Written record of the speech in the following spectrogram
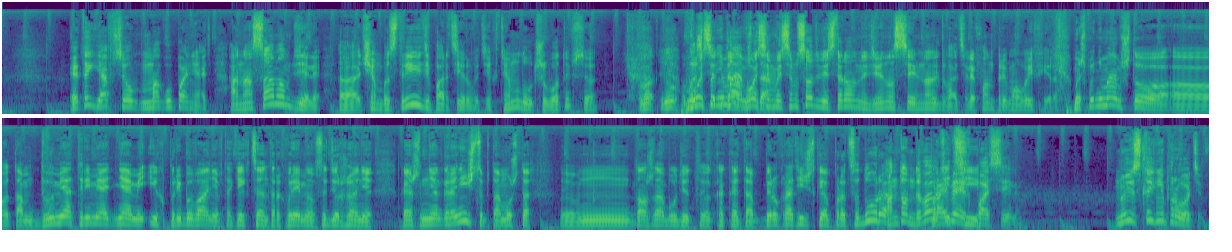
Это я все могу понять. А на самом деле, э, чем быстрее депортировать их, тем лучше. Вот и все. Ну, 8, понимаем, да, 8 800 200 ровно 9702, телефон прямого эфира. Мы же понимаем, что э, там двумя-тремя днями их пребывания в таких центрах временного содержания, конечно, не ограничится, потому что э, должна будет какая-то бюрократическая процедура Антон, давай пройти. у тебя их поселим. Ну, если ты не против.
